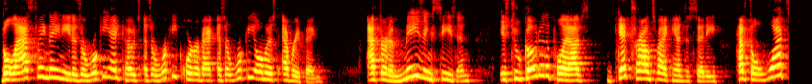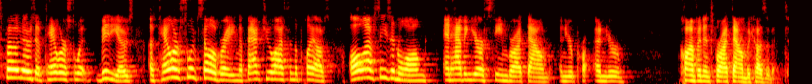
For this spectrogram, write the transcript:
The last thing they need is a rookie head coach, as a rookie quarterback, as a rookie almost everything, after an amazing season, is to go to the playoffs, get trounced by Kansas City, have to watch photos of Taylor Swift videos of Taylor Swift celebrating the fact you lost in the playoffs all off season long, and having your esteem brought down and your and your confidence brought down because of it.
